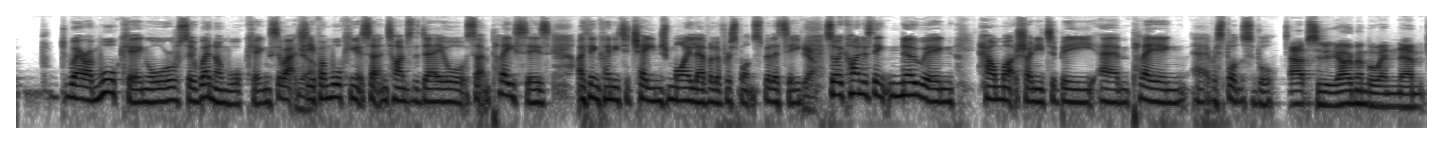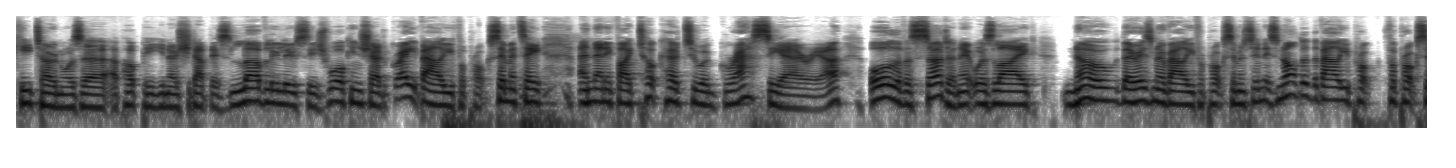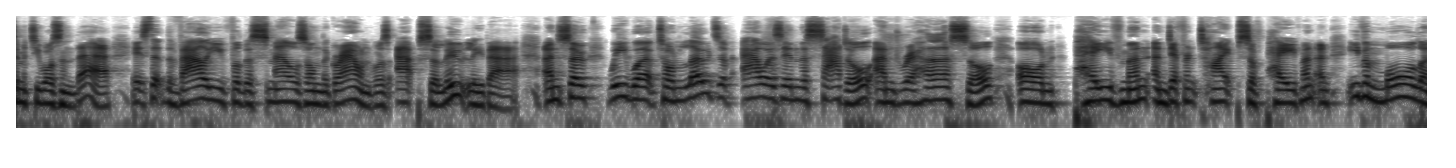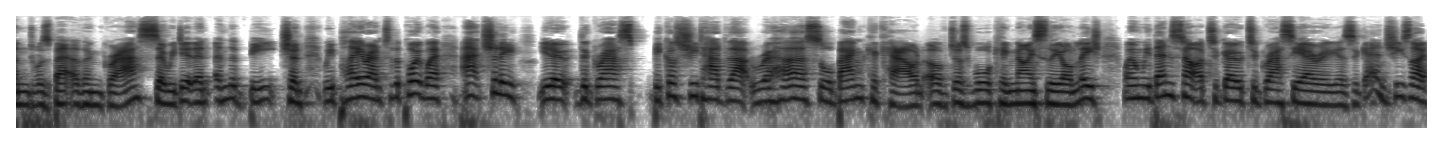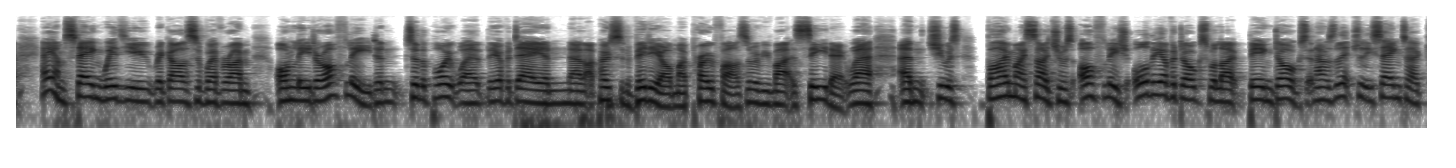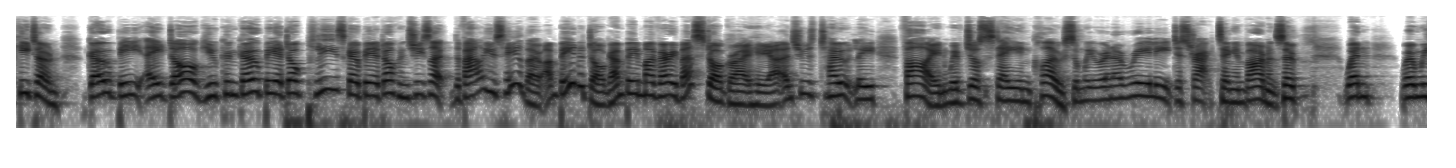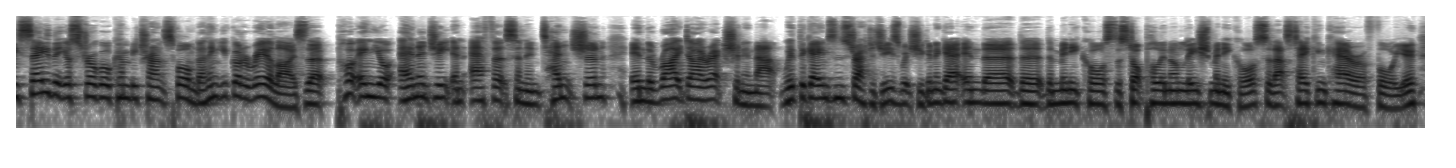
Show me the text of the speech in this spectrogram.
where I'm walking or also when I'm walking. So actually, Yeah. if I'm walking at certain times of the day or certain places, I think I need to change my level of responsibility. Yeah. So I kind of think knowing how much I need to be um, playing uh, responsible. Absolutely. I remember when um, Ketone was a, a puppy, you know, she'd have this lovely loose leash walking. She had great value for proximity. And then if I took her to a grassy area, all of a sudden it was like, no, there is no value for proximity. And it's not that the value pro- for proximity wasn't there. It's that the value for the smells on the ground was absolutely there. And so we worked on loads of hours in the saddle and rehearsal on pavement and different types of pavement. And even moorland was better than grass. So we did, and, and the beach and we play around to the point where actually, you know, the grass because she'd had that rehearsal bank account of just walking nicely on leash, when we then started to go to grassy areas again, she's like, Hey, I'm staying with you regardless of whether I'm on lead or off lead. And to the point where the other day, and um, I posted a video on my profile, some of you might have seen it, where um, she was by my side. She was off leash. All the other dogs were like being dogs. And I was literally saying to her, Ketone, go be a dog. You can go be a dog. Please go be a dog. And she's like, the value's here though. I'm being a dog. I'm being my very best dog right here. And she was totally fine with just staying close. And we were in a really distracting environment. So when when we say that your struggle can be transformed, I think you've got to realize that putting your energy and efforts and intention in the right direction in that with the games and strategies, which you're going to get in the, the, the mini course, the Stop Pulling On Leash mini course. So that's taken care of for you.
